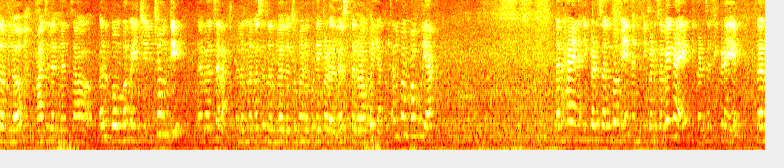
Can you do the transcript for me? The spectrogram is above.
जमलं. माझ्या लग्नाचा अल्बम बघायची इच्छा होती. तर चला लग्न कसं जमलं तर तुम्हाला पुढे कळलंच तर पहिले आपण अल्बम बघूया. तर हा आहे ना इकडचा अल्बम आहे आणि तिकडचा वेगळा आहे. तिकडचा तिकडे आहे. तर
